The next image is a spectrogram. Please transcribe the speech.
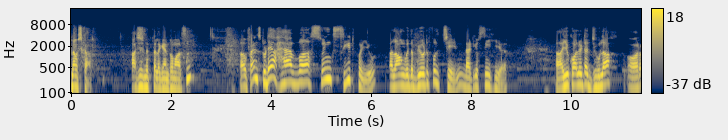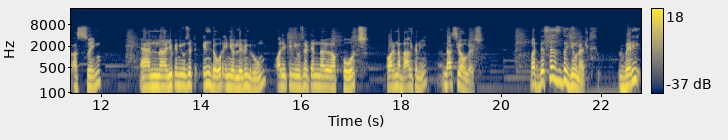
Namaskar. Ashish Mittal again from Aarsun. Uh, friends, today I have a swing seat for you along with a beautiful chain that you see here. Uh, you call it a jhula or a swing and uh, you can use it indoor in your living room or you can use it in uh, your porch or in a balcony. That's your wish. But this is the unit. Very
